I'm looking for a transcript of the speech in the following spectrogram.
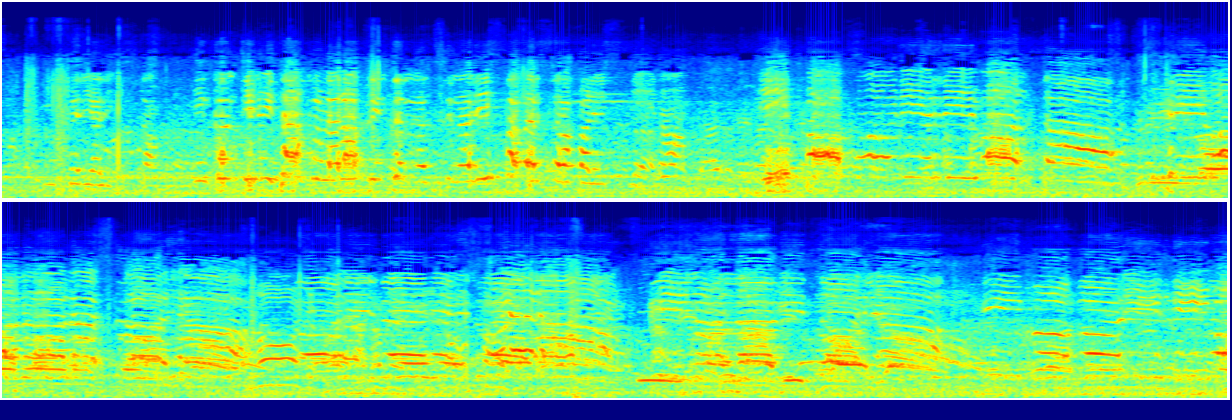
imperialista, in continuità con la lotta internazionalista verso la Palestina. I popoli in rivolta scrivono la storia con il Venezuela fino alla vittoria. I popoli in rivolta.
